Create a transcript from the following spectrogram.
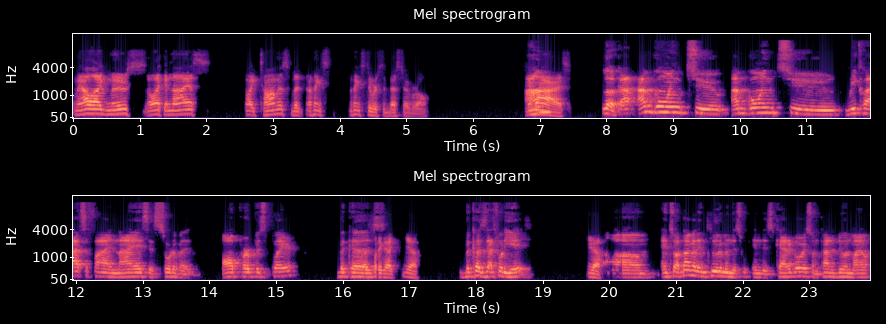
I mean, I like Moose. I like Ainias. I like Thomas, but I think I think Stewart's the best overall. In um, my eyes. Look, I, am going to I'm going to reclassify Ainias as sort of an all-purpose player because got, yeah, because that's what he is. Yeah. Um, and so I'm not going to include him in this in this category. So I'm kind of doing my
